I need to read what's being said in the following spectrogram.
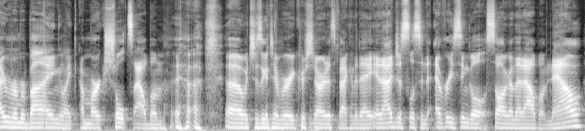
I remember buying like a Mark Schultz album, uh, which is a contemporary Christian artist back in the day, and I just listened to every single song on that album. Now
